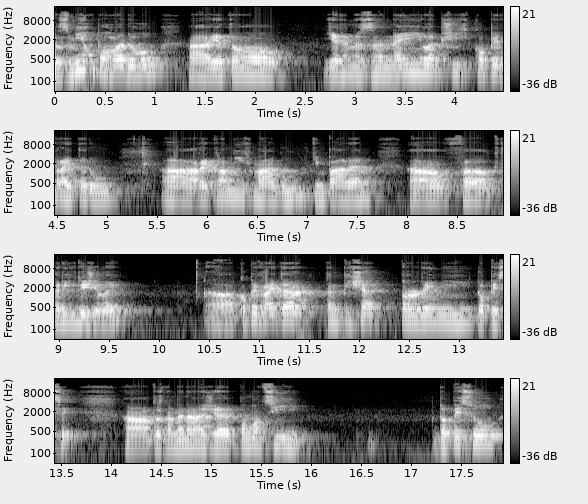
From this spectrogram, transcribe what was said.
z mýho pohledu je to jeden z nejlepších copywriterů a reklamních mágů tím pádem, v, který kdy žili. Copywriter ten píše prodejní dopisy. To znamená, že pomocí dopisu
